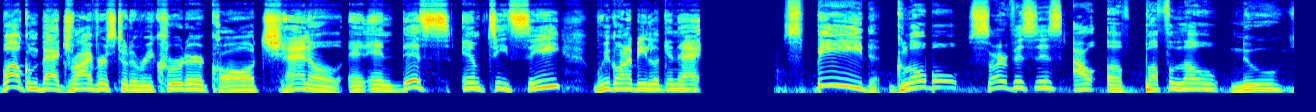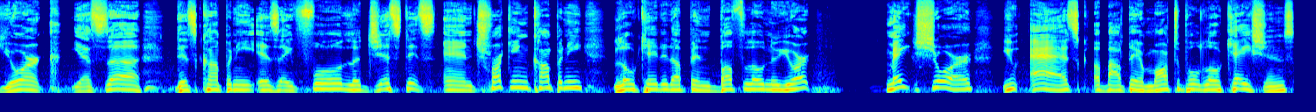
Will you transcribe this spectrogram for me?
Welcome back, drivers, to the Recruiter Call channel. And in this MTC, we're going to be looking at Speed Global Services out of Buffalo, New York. Yes, sir. This company is a full logistics and trucking company located up in Buffalo, New York make sure you ask about their multiple locations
